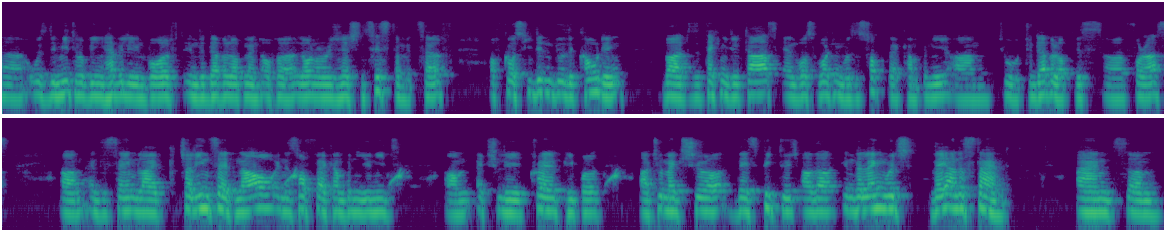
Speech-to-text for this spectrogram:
uh, with Dimitro being heavily involved in the development of a loan origination system itself. Of course, he didn't do the coding, but the technical task and was working with a software company um, to, to develop this uh, for us. Um, and the same like Charlene said, now in a software company, you need um, actually credit people uh, to make sure they speak to each other in the language they understand. And um,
